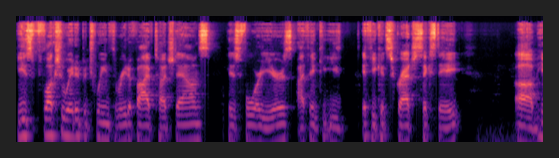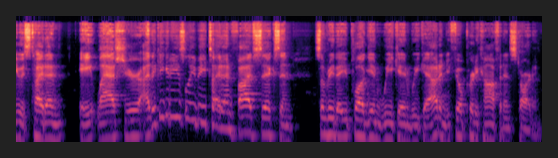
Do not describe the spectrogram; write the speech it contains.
He's fluctuated between three to five touchdowns his four years. I think he if he could scratch six to eight. Um, he was tight end eight last year. I think he could easily be tight end five, six, and somebody that you plug in week in, week out, and you feel pretty confident starting.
